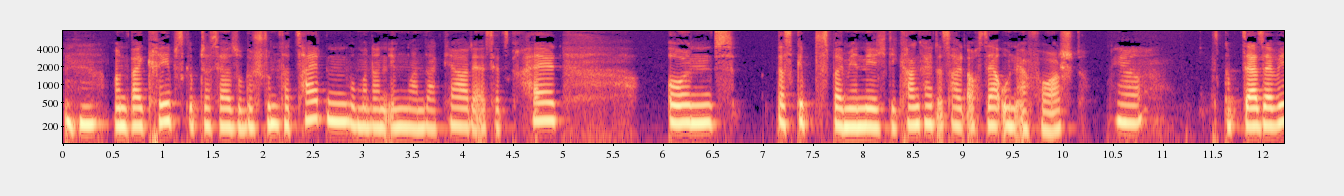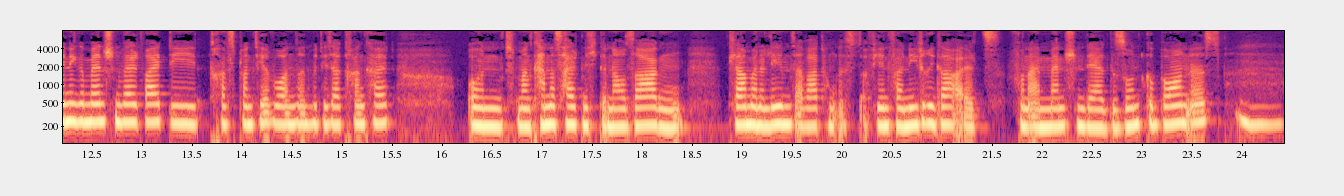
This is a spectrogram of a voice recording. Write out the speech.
Mhm. Und bei Krebs gibt es ja so bestimmte Zeiten, wo man dann irgendwann sagt, ja, der ist jetzt geheilt. Und das gibt es bei mir nicht. Die Krankheit ist halt auch sehr unerforscht. Ja. Es gibt sehr, sehr wenige Menschen weltweit, die transplantiert worden sind mit dieser Krankheit. Und man kann das halt nicht genau sagen. Klar, meine Lebenserwartung ist auf jeden Fall niedriger als von einem Menschen, der gesund geboren ist. Mhm.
